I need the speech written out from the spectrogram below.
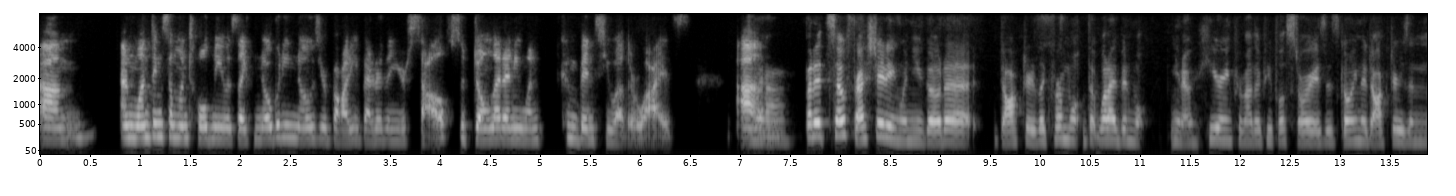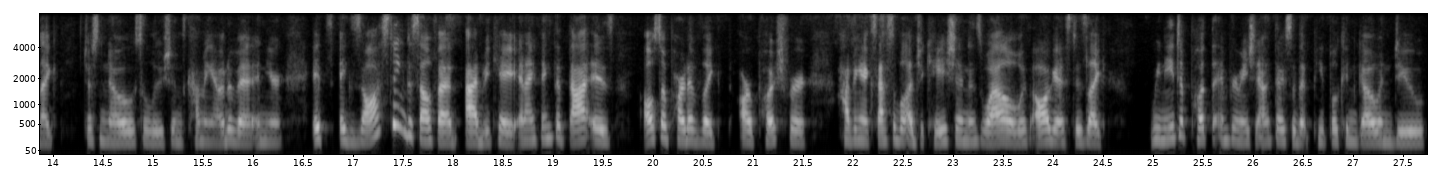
um, and one thing someone told me was like nobody knows your body better than yourself so don't let anyone convince you otherwise um, yeah. But it's so frustrating when you go to doctors like from what, i've been you know hearing from other people's stories is going to doctors and like just no solutions coming out of it. And you're it's exhausting to self advocate and i think that that is also part of like our push for having accessible education as well with august is like we need to put the information out there so that people can go and do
